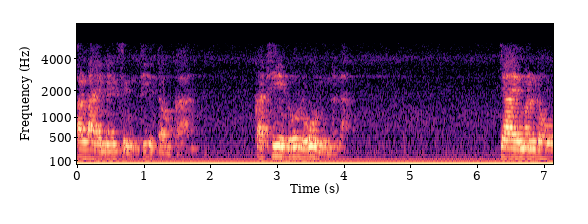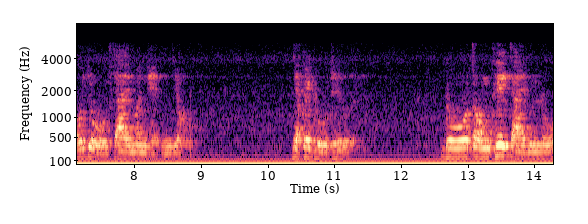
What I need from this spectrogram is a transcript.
อะไรในสิ่งที่ต้องการก็ที่รู้ๆอยู่นั่นแหละใจมันรู้อยู่ใจมันเห็นอยู่ อย่าไปดูที่อื่น ดูตรงที่ใจมันรู้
